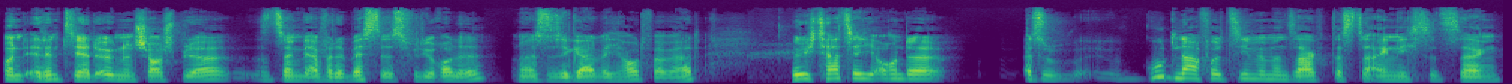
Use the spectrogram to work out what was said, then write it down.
und er nimmt sich halt irgendeinen Schauspieler, sozusagen, der einfach der Beste ist für die Rolle, und dann ist es egal, welche Hautfarbe er hat, würde ich tatsächlich auch unter also gut nachvollziehen, wenn man sagt, dass da eigentlich sozusagen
